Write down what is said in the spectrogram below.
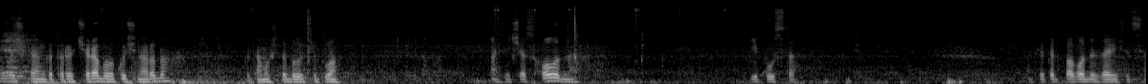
Улочка, на которой вчера было куча народу, потому что было тепло. А сейчас холодно и пусто. Как от погоды зависит все.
